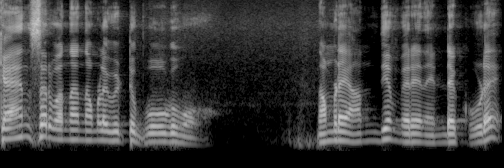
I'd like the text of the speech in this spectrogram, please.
ക്യാൻസർ വന്നാൽ നമ്മളെ വിട്ടു പോകുമോ? നമ്മുടെ അന്ത്യം വരെ എന്റെ കൂടെ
